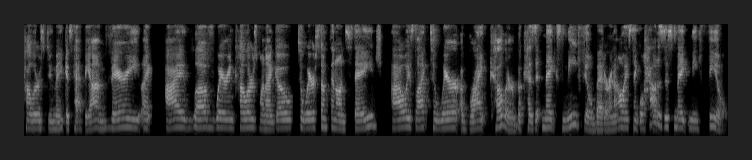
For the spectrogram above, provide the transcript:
colors do make us happy. I'm very like i love wearing colors when i go to wear something on stage. I always like to wear a bright color because it makes me feel better and i always think well how does this make me feel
